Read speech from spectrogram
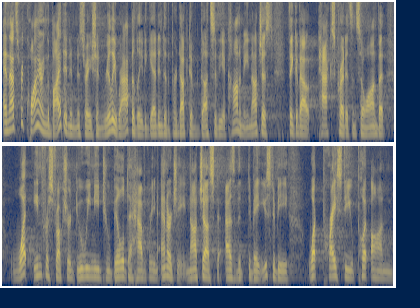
And that's requiring the Biden administration really rapidly to get into the productive guts of the economy, not just think about tax credits and so on, but what infrastructure do we need to build to have green energy? Not just, as the debate used to be, what price do you put on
